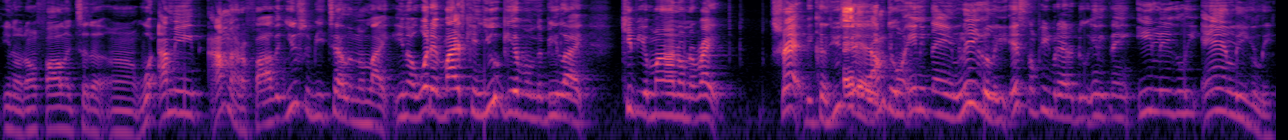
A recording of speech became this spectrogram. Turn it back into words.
You know, don't fall into the. Um, what I mean, I'm not a father. You should be telling them, like, you know, what advice can you give them to be like, keep your mind on the right track? Because you said Hey. I'm doing anything legally. It's some people that'll do anything illegally and legally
